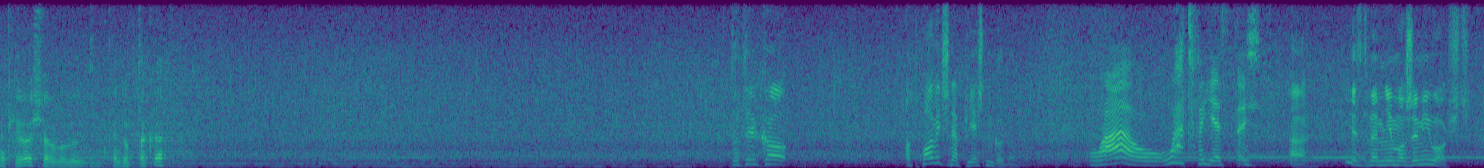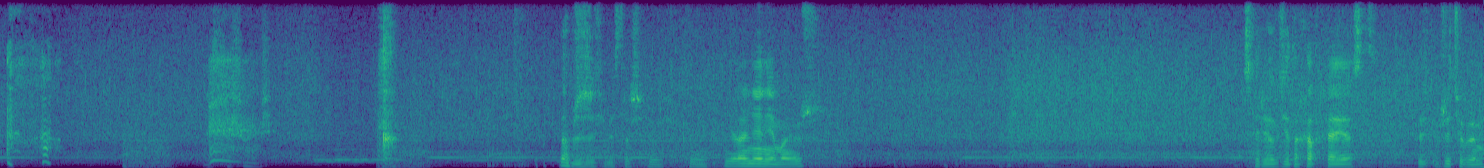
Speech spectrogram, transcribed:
jakiegoś albo innego ptaka? To tylko odpowiedź na pieśń godową. Wow, łatwy jesteś. Tak, jest we mnie może miłości. Wystraszyłem się. Dobrze, że się wystraszyłeś. Jelenia nie ma już. Serio, gdzie ta chatka jest? W- życiu bym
